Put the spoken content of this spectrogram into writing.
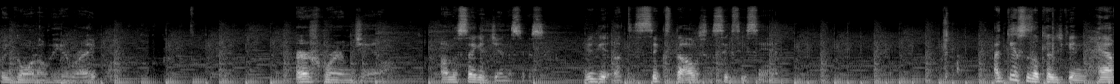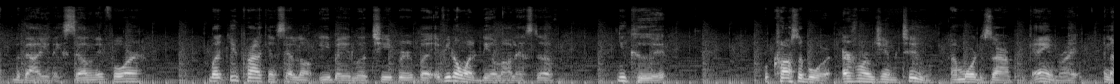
We're going over here, right? Earthworm Jim on the Sega Genesis. You get up to $6.60. I guess it's okay you're getting half the value they're selling it for, but you probably can sell it on eBay a little cheaper. But if you don't want to deal with all that stuff, you could. Across the board, Earthworm Jim 2, a more desirable game, right? And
